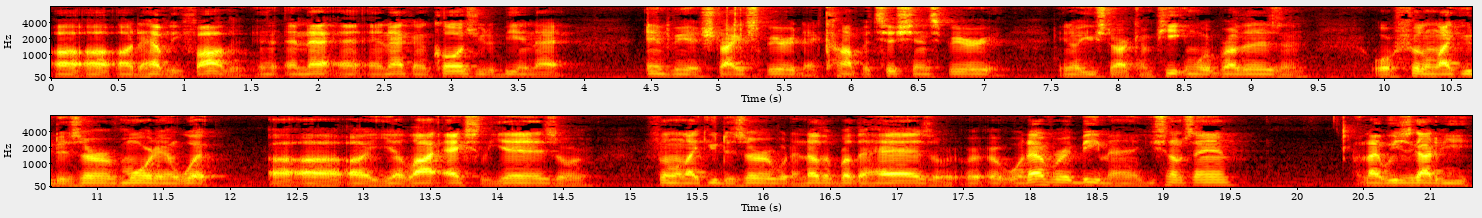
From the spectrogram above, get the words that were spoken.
uh, uh, uh the Heavenly Father. And, and that and, and, that can cause you to be in that envy and strife spirit, that competition spirit. You know, you start competing with brothers and or feeling like you deserve more than what uh, uh, uh your lot actually is or feeling like you deserve what another brother has or, or, or whatever it be, man. You see what I'm saying? Like we just got to be,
